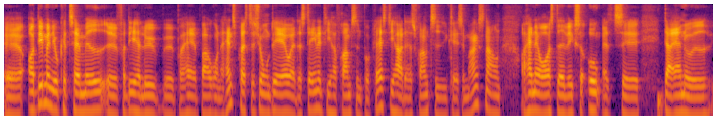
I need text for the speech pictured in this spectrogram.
Øh, og det man jo kan tage med øh, fra det her løb øh, på her, baggrund af hans præstation, det er jo, at Astana de har fremtiden på plads, de har deres fremtidige klassementsnavn, og han er jo også stadigvæk så ung, at øh, der er noget,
